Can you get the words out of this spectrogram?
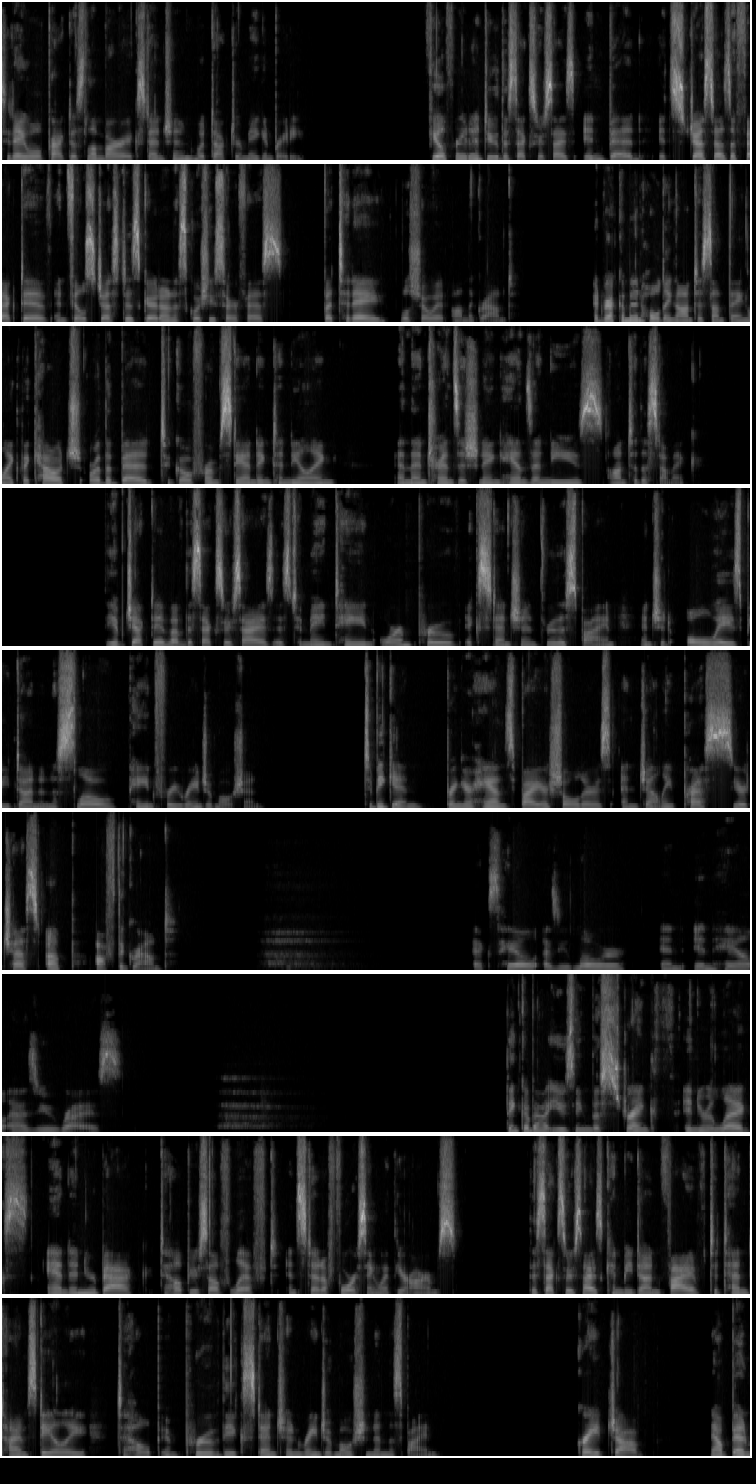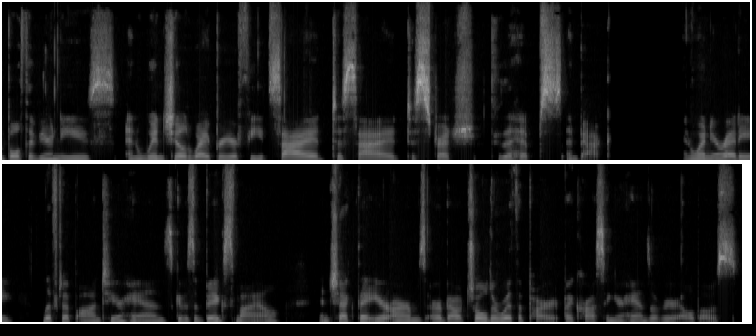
Today we'll practice lumbar extension with Dr. Maegen Brady. Feel free to do this exercise in bed. It's just as effective and feels just as good on a squishy surface, but today we'll show it on the ground. I'd recommend holding on to something like the couch or the bed to go from standing to kneeling and then transitioning hands and knees onto the stomach. The objective of this exercise is to maintain or improve extension through the spine and should always be done in a slow, pain-free range of motion. To begin, bring your hands by your shoulders and gently press your chest up off the ground. Exhale as you lower and inhale as you rise. Think about using the strength in your legs and in your back to help yourself lift instead of forcing with your arms. This exercise can be done 5 to 10 times daily to help improve the extension range of motion in the spine. Great job! Now bend both of your knees and windshield wiper your feet side to side to stretch through the hips and back. And when you're ready, lift up onto your hands, give us a big smile, and check that your arms are about shoulder width apart by crossing your hands over your elbows.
